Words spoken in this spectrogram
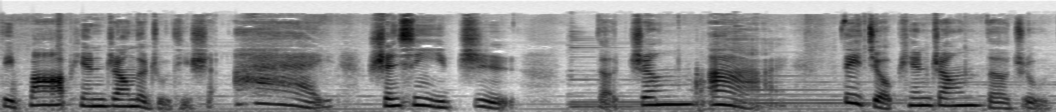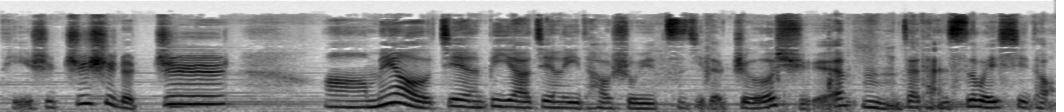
第八篇章的主题是爱，身心一致。的真爱，第九篇章的主题是知识的知，啊，没有建必要建立一套属于自己的哲学，嗯，在谈思维系统。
